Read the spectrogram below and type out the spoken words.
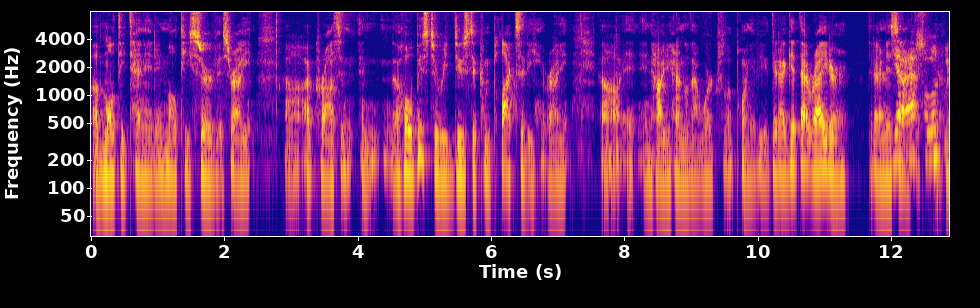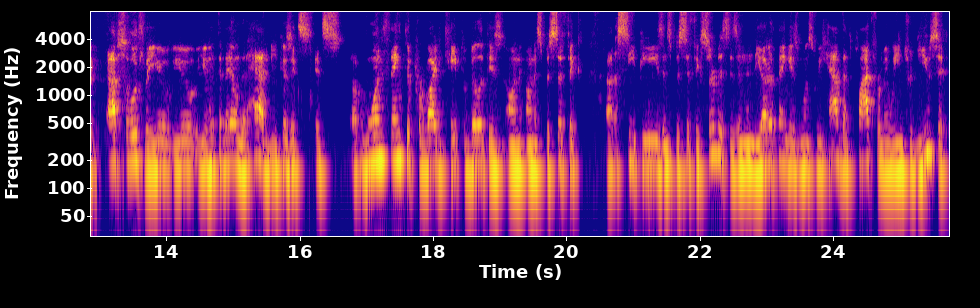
of multi-tenant and multi-service, right? Uh, across, and, and, the hope is to reduce the complexity, right, uh, in, in, how you handle that workflow point of view. Did I get that right, or did I miss? Yeah, anything? absolutely, yeah. absolutely. You you you hit the nail on the head because it's it's uh, one thing to provide capabilities on on a specific uh, CPEs and specific services. And then the other thing is once we have that platform and we introduce it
